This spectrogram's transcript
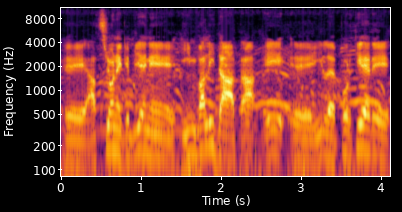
eh, azione che viene invalidata e eh, il portiere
